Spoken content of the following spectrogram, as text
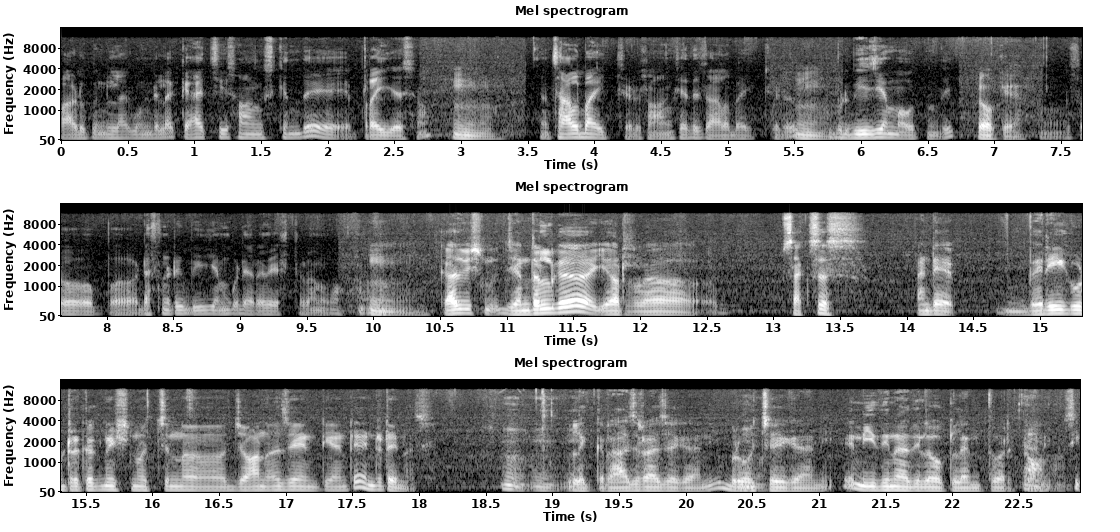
పాడుకునేలాగా ఉండేలా క్యాచీ సాంగ్స్ కిందే ట్రై చేసాం. చాలా బాగా ఇచ్చాడు. సాంగ్స్ అయితే చాలా బాగా ఇచ్చాడు. ఇప్పుడు బీజిఎం అవుతుంది. ఓకే. సో డెఫినెట్గా బీజిఎం కూడా ఎరవేస్తాడు అనుకో. మ్మ్. కాదు విష్ణు జనరల్గా యువర్ సక్సెస్ అంటే వెరీ గుడ్ రికగ్నిషన్ వచ్చిన జానర్స్ ఏంటి అంటే ఎంటర్టైనర్స్. లైక్ రాజరాజ కానీ బ్రోచే కానీ నీది నదిలో ఒక లెంత్ వరకు కానీ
